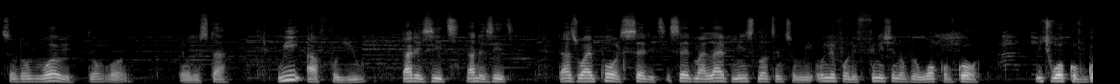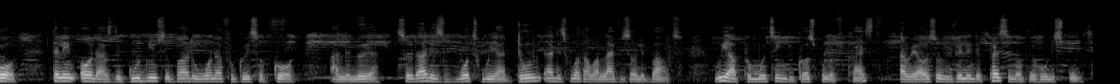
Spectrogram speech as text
So don't worry, don't worry. You understand? We are for you. That is it. That is it. That's why Paul said it. He said, My life means nothing to me, only for the finishing of the work of God. Which work of God? Telling others the good news about the wonderful grace of God. Hallelujah. So that is what we are doing. That is what our life is all about. We are promoting the gospel of Christ and we are also revealing the person of the Holy Spirit.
